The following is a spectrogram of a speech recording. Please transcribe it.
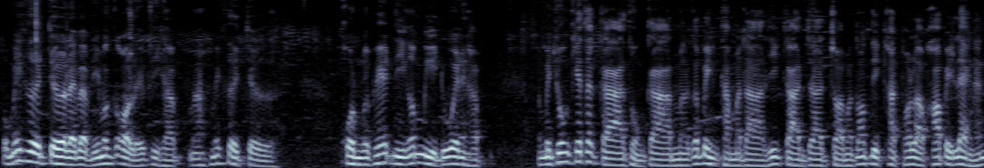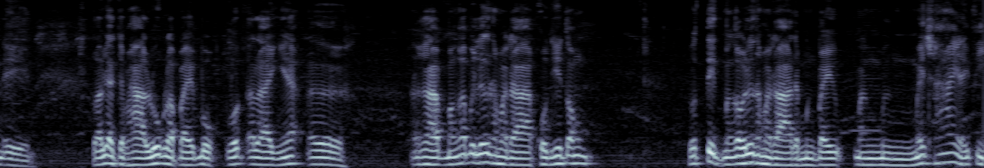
ผมไม่เคยเจออะไรแบบนี้มาก่อนเลยสิครับนะไม่เคยเจอ คนประเภทนี้ก็มีด้วยนะครับ มันเป็นช่วงเทศกาลสงการมันก็เป็นธรรมดาที่การจราจรมันต้องติดขัดเพราะเราเข้าไปแหล่งนั้นเอง เราอยากจะพาลูกเราไปบกรถอะไรเงี้ย เออ นะครับ มันก็เป็นเรื่องธรรมดาคนที่ต้องรถติดมันก็เป็นเรื่องธรรมดาแต่มึงไปมันมึงไม่ใช่ไอซี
